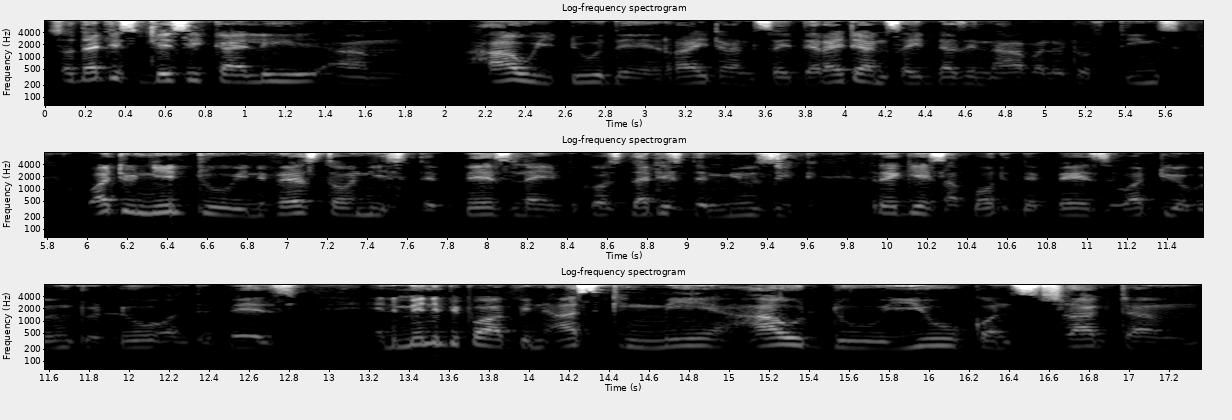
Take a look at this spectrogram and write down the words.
So that is basically um, how we do the right hand side. The right hand side doesn't have a lot of things. What you need to invest on is the bass line because that is the music. Reggae is about the bass, what you're going to do on the bass. And many people have been asking me, how do you construct um,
